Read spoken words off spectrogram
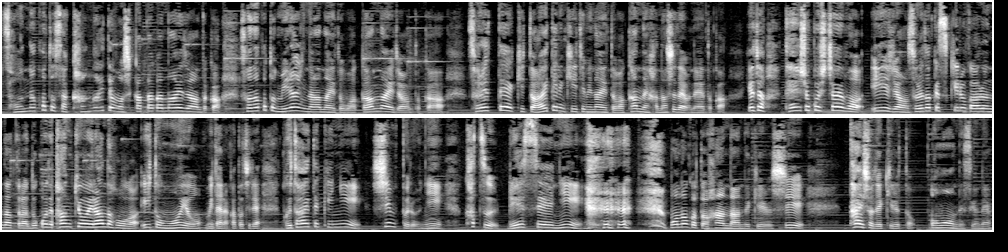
そんなことさ考えても仕方がないじゃんとかそんなこと未来にならないと分かんないじゃんとかそれってきっと相手に聞いてみないと分かんない話だよねとか。いやじゃあ転職しちゃえばいいじゃん。それだけスキルがあるんだったらどこで環境を選んだ方がいいと思うよ。みたいな形で具体的にシンプルにかつ冷静に 物事を判断できるし対処できると思うんですよね。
